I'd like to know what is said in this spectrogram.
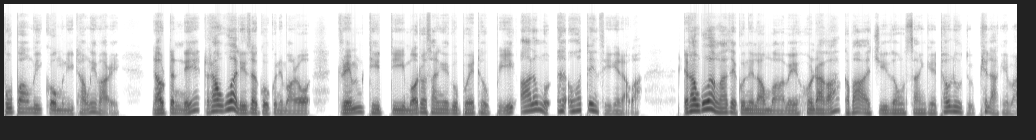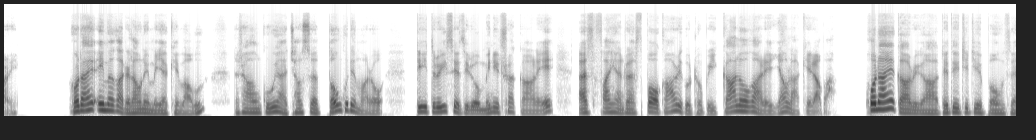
ပူပေါင်းပြီးကုမ္ပဏီထောင်ခဲ့ပါတယ်နောက်တစ်နှစ်1949ခုနှစ်မှာတော့ Dream TT မော်တော်ဆိုင်ကယ်ကိုပွဲထုတ်ပြီးအားလုံးကိုအံ့ဩသင့်စေခဲ့တာပါ 1950ခုနှစ်လောက်မှာပဲ Honda ကကမ္ဘာအကြီးဆုံးဆိုင်ကယ်ထုတ်လုပ်သူဖြစ်လာခဲ့ပါတယ်။ Honda ရဲ့အိမ်မက်ကတလောင်းနဲ့မရက်ခဲ့ပါဘူး။1963ခုနှစ်မှာတော့ T360 mini truck ကားနဲ့ S500 sport ကားတွေကိုထုတ်ပြီးကားလောကတွေရောက်လာခဲ့တာပါ။ Honda ရဲ့ကားတွေကတည်တည်ကြည်ကြည်ပုံစံ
